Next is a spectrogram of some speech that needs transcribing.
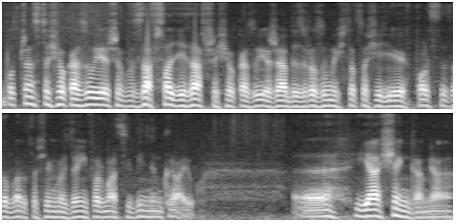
bo często się okazuje, że w zasadzie zawsze się okazuje, że aby zrozumieć to, co się dzieje w Polsce, to warto sięgnąć do informacji w innym kraju. E, Ja sięgam, ja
